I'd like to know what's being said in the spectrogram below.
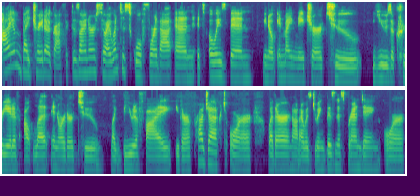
I am by trade a graphic designer. So I went to school for that, and it's always been, you know, in my nature to use a creative outlet in order to like beautify either a project or whether or not I was doing business branding or,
